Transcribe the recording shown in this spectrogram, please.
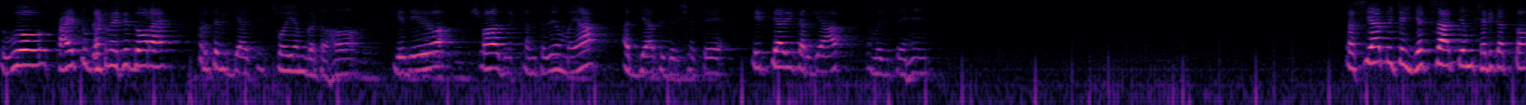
तो वो स्थायित्व घट में सिद्ध हो रहा है। प्रतिविज्ञा से स्वयं घट। यदेव स्वदृष्टंत मया अध्यापि दृश्यते इत्यादि करके आप समझते हैं। तस्यापि यद साध्यम क्षणिकत्व,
